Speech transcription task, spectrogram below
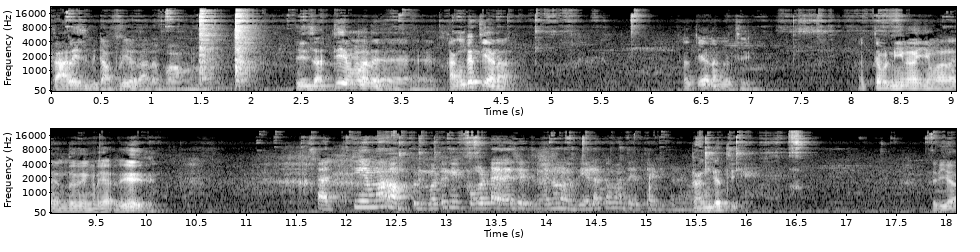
காலேஜ் போயிட்டு அப்படியே வராத பாவம். இது சத்தியமா அது தங்கச்சி ஆனா. சத்தியா தங்கச்சி? மற்றபடி நீ நோயமான எந்த இதுவும் கிடையாது. சத்தியமா அப்படி மட்டும் நீ போட்டோ ஏதாச்சும் எடுத்துனா உனக்கு விளக்கமா தெரிஞ்சு அடிப்பேன் தங்கச்சி. சரியா?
